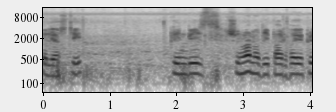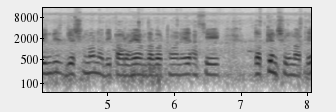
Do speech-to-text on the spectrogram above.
চলে আসছি। গ্রিন সুরমা নদী পার হয়ে গ্রিন দিয়ে সুরমা নদী পার হয়ে আমরা বর্তমানে আছি দক্ষিণ সুরমাতে।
